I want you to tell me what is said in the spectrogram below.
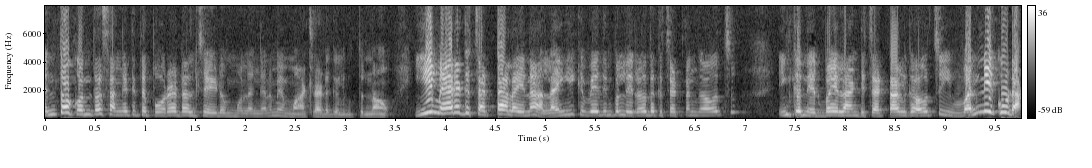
ఎంతో కొంత సంఘటిత పోరాటాలు చేయడం మూలంగానే మేము మాట్లాడగలుగుతున్నాం. ఈ మేరకు చట్టాలైనా లైంగిక వేధింపుల నిరోధక చట్టం కావచ్చు ఇంకా నిర్భయ లాంటి చట్టాలు కావచ్చు ఇవన్నీ కూడా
